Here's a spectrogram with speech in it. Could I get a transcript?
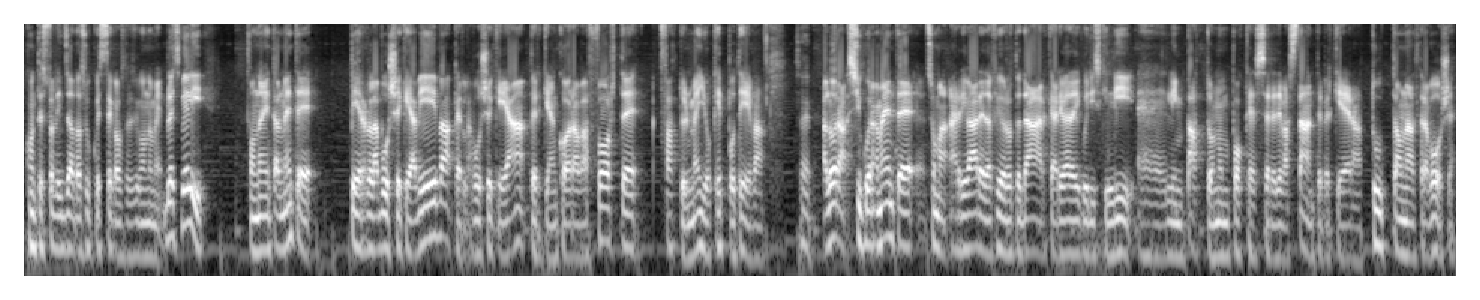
contestualizzata su queste cose secondo me. Blaze Bailey fondamentalmente per la voce che aveva, per la voce che ha, perché ancora va forte, ha fatto il meglio che poteva sì. Allora, sicuramente, insomma, arrivare da Fear of the Dark, arrivare da quei dischi lì, eh, l'impatto non può che essere devastante perché era tutta un'altra voce.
